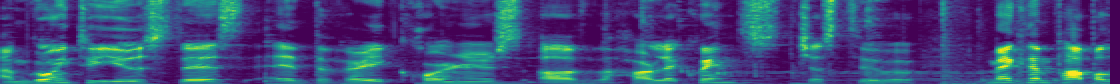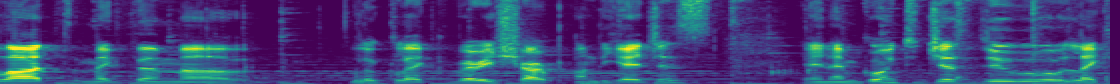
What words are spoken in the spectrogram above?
I'm going to use this at the very corners of the Harlequins just to make them pop a lot, make them uh, look like very sharp on the edges. And I'm going to just do like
